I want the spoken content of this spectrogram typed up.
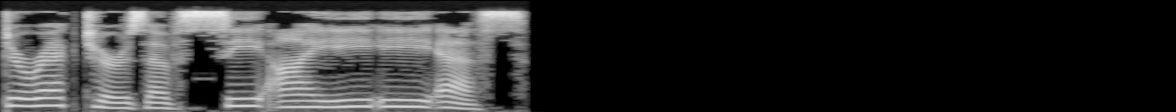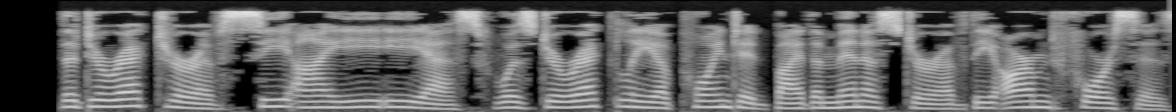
Directors of CIEES The director of CIEES was directly appointed by the Minister of the Armed Forces.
